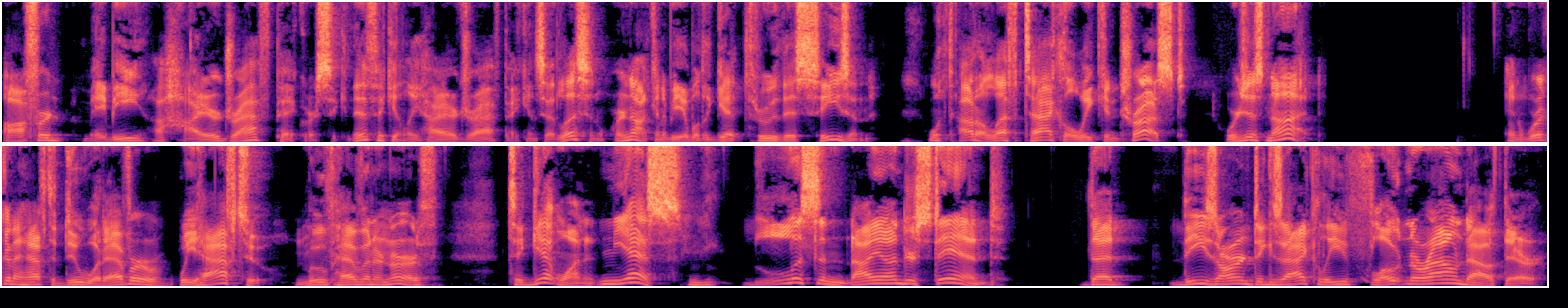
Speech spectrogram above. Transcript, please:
offered maybe a higher draft pick or significantly higher draft pick and said, listen, we're not going to be able to get through this season without a left tackle we can trust. We're just not. And we're going to have to do whatever we have to, move heaven and earth to get one. And yes, listen, I understand that these aren't exactly floating around out there.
